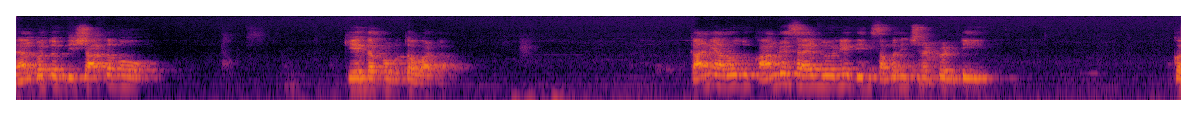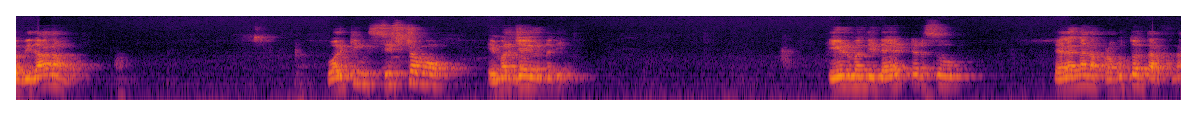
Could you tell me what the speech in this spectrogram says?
నలభై తొమ్మిది శాతము కేంద్ర ప్రభుత్వ వాటా? కానీ ఆ రోజు కాంగ్రెస్ హయాంలోనే దీనికి సంబంధించినటువంటి ఒక విధానం వర్కింగ్ సిస్టము ఎమర్జ్ అయి ఉన్నది. ఏడు మంది డైరెక్టర్స్ తెలంగాణ ప్రభుత్వం తరఫున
